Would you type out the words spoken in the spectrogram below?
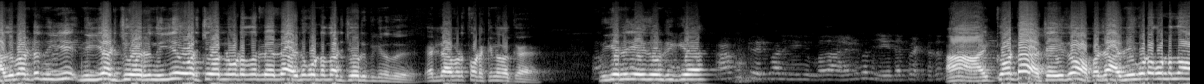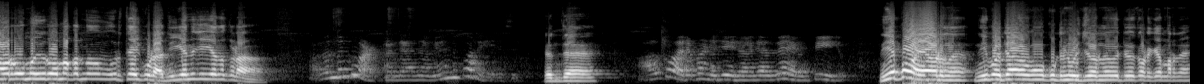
അത് പറഞ്ഞിട്ട് നീ നീ അടിച്ചു പോരും നീ കുറച്ചു പോരുന്ന കൊണ്ടൊന്നുമല്ലല്ലോ അതിന് കൊണ്ടുവന്ന് അടിച്ചു പോരിപ്പിക്കുന്നത് എല്ലാം അവിടെ തുടക്കുന്നതൊക്കെ നീ എന്നെ ചെയ്തുകൊണ്ടിരിക്കുക ആ ആയിക്കോട്ടെ ചെയ്തോ. പക്ഷെ അതിനും കൂടെ കൊണ്ടുവന്ന് ആ റൂം ഈ റൂമൊക്കെ ഒന്ന് വൃത്തിയായിക്കൂടാ? നീ എന്ന് ചെയ്യാൻ നിക്കടാ? എന്ത്? നീ പോയ അവിടുന്ന്? നീ പോയിട്ട് കുട്ടീനെ വിളിച്ചു വന്ന് തുടക്കാൻ പറഞ്ഞേ?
